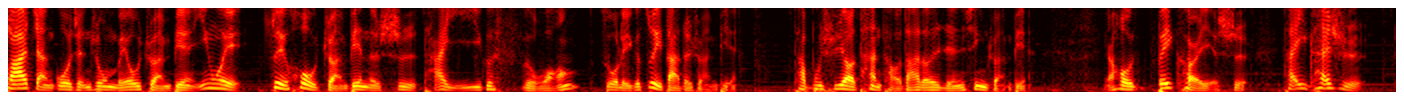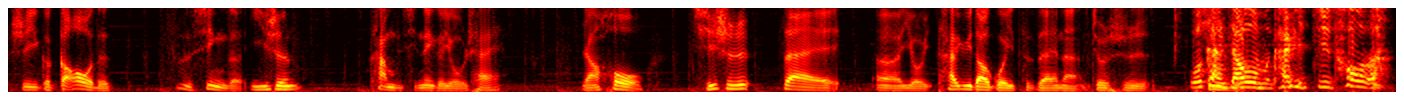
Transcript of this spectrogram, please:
发展过程中没有转变，因为最后转变的是他以一个死亡做了一个最大的转变，他不需要探讨他的人性转变。然后贝克尔也是，他一开始是一个高傲的、自信的医生，看不起那个邮差。然后其实，在呃有他遇到过一次灾难，就是我感觉我们开始剧透了。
